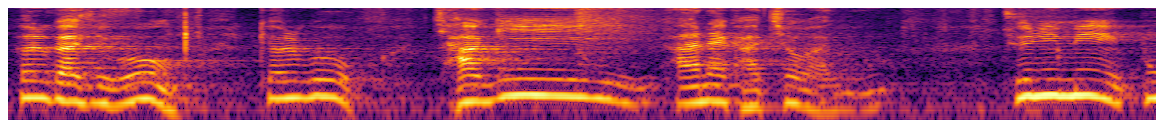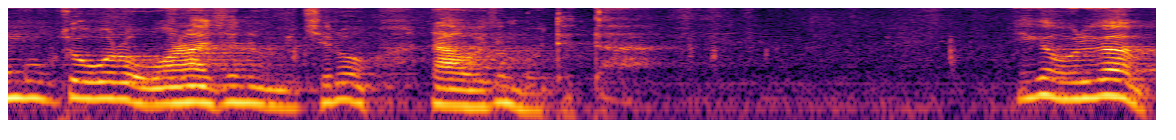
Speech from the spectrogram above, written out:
그걸 가지고 결국 자기 안에 갇혀가지고 주님이 궁극적으로 원하시는 위치로 나오지 못했다. 그러니까 우리가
